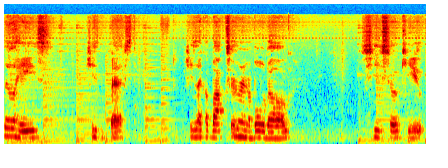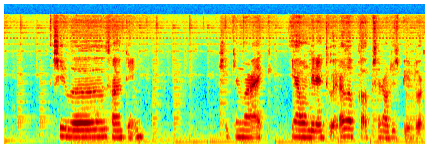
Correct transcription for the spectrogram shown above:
Little Haze. She's the best. She's like a boxer and a bulldog. She's so cute. She loves hunting. She can like, yeah, I won't get into it. I love pups and I'll just be a dork.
